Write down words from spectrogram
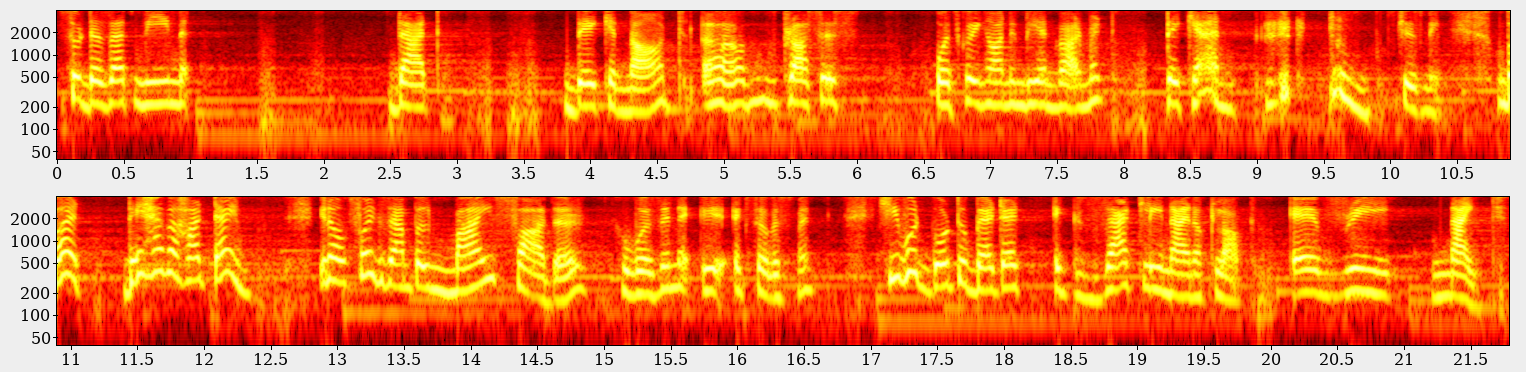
So, does that mean that they cannot um, process what's going on in the environment? They can. Excuse me. But they have a hard time. You know, for example, my father, who was an ex serviceman, he would go to bed at exactly nine o'clock every night.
